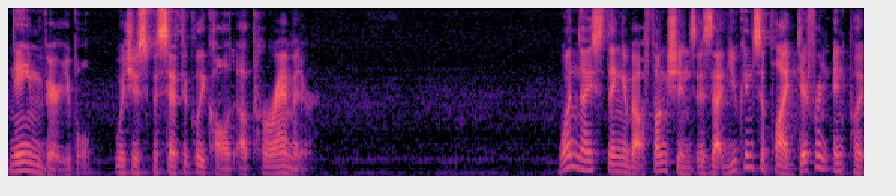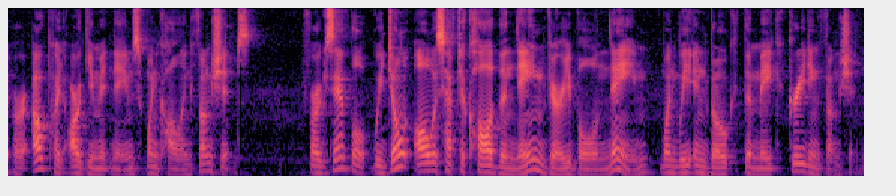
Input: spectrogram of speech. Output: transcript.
name variable, which is specifically called a parameter. One nice thing about functions is that you can supply different input or output argument names when calling functions. For example, we don't always have to call the name variable name when we invoke the make greeting function.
